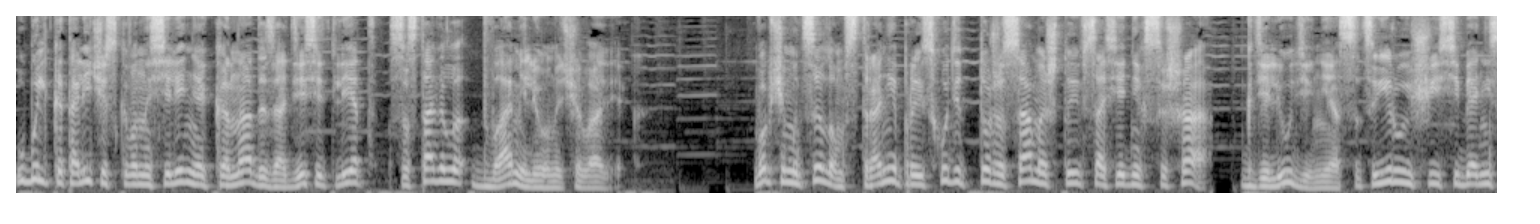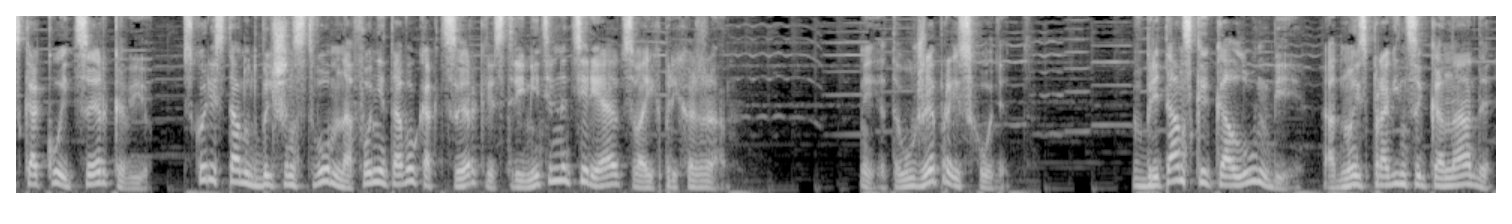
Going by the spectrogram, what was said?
Убыль католического населения Канады за 10 лет составила 2 миллиона человек. В общем и целом в стране происходит то же самое, что и в соседних США, где люди, не ассоциирующие себя ни с какой церковью, вскоре станут большинством на фоне того, как церкви стремительно теряют своих прихожан. И это уже происходит. В Британской Колумбии, одной из провинций Канады,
